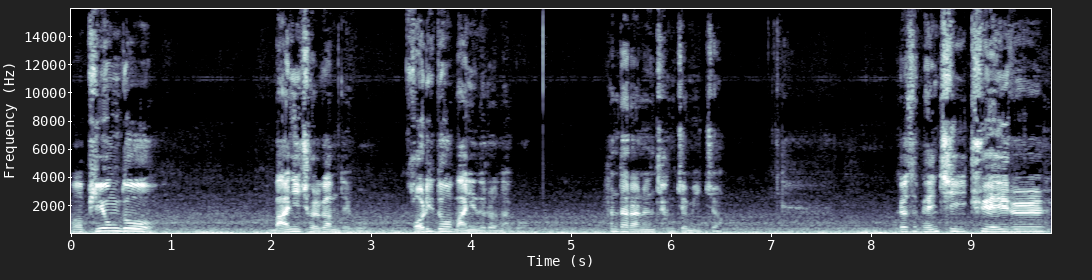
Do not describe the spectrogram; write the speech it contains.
어, 비용도 많이 절감되고 거리도 많이 늘어나고 한다라는 장점이 있죠. 그래서 벤츠 EQA를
